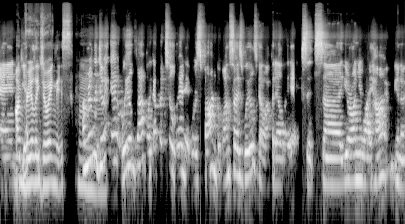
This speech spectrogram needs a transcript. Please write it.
and I'm yeah, really doing this. Hmm. I'm really hmm. doing it. Wheels up. Like up until then, it was fun, but once those wheels go up at LAX, it's uh, you're on your way home. You know.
